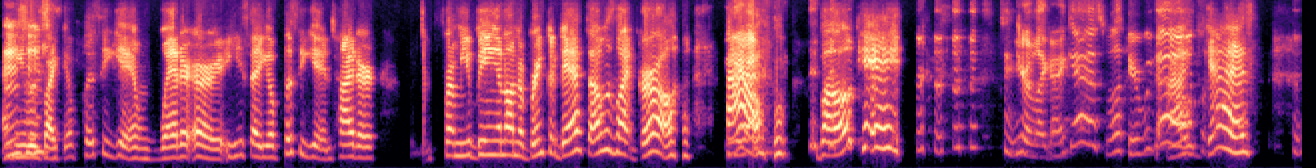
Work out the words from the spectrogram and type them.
and mm-hmm. he was mm-hmm. like, Your pussy getting wetter or he said your pussy getting tighter from you being on the brink of death. I was like, girl, how? Yeah. but okay. You're like, I guess. Well, here we go. I guess.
